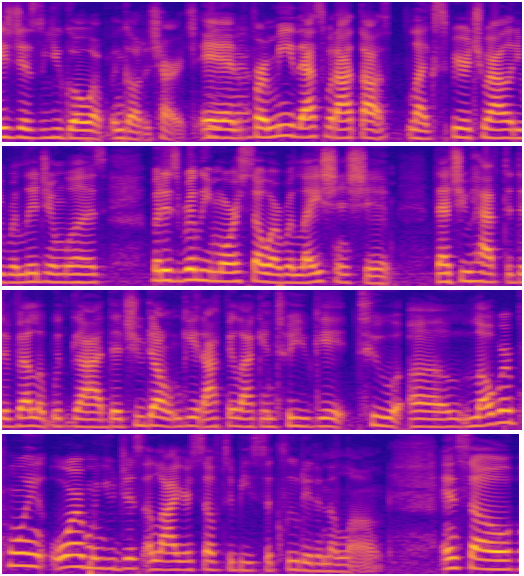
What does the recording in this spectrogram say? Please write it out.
it's just you go up and go to church. And yeah. for me, that's what I thought like spirituality, religion was. But it's really more so a relationship that you have to develop with God that you don't get, I feel like, until you get to a lower point or when you just allow yourself to be secluded and alone. And so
